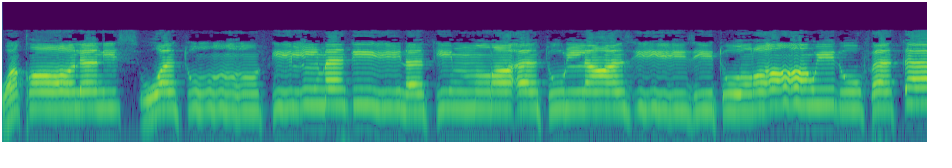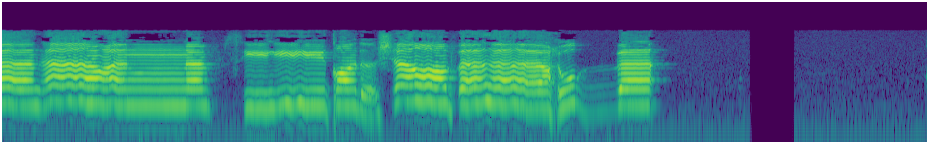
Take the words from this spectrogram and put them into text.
وَقَالَ نِسْوَةٌ فِي الْمَدِينَةِ امْرَأَتُ الْعَزِيزِ تُرَاوِدُ فَتَاهَا عَن نَّفْسِهِ ۖ قَدْ شَغَفَهَا حُبًّا ۖ.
